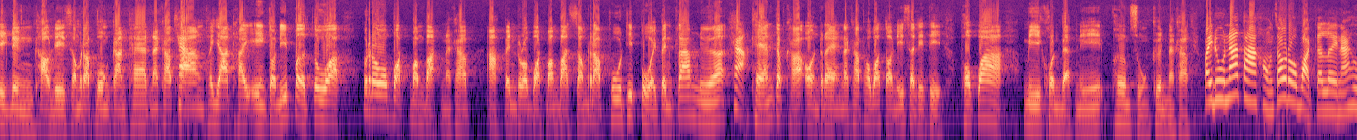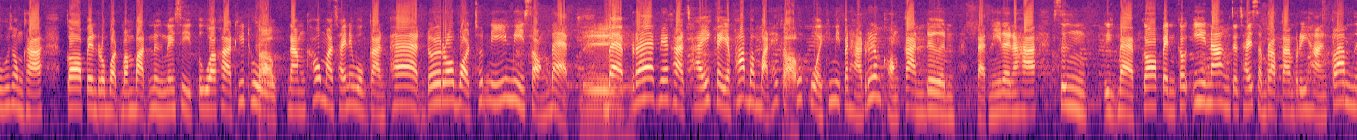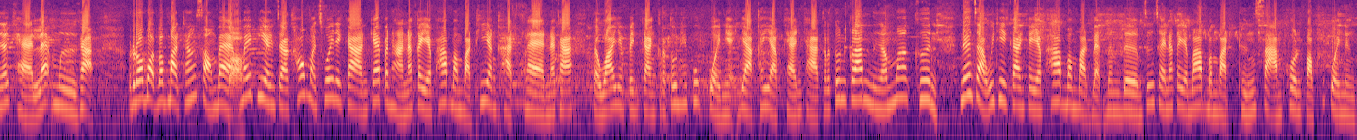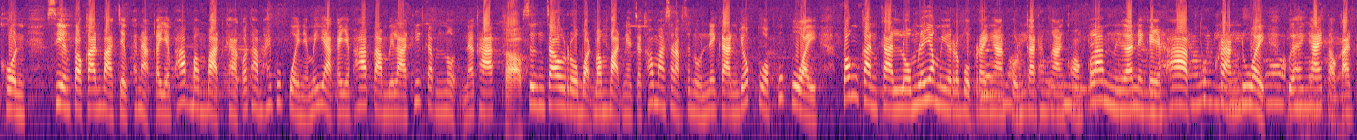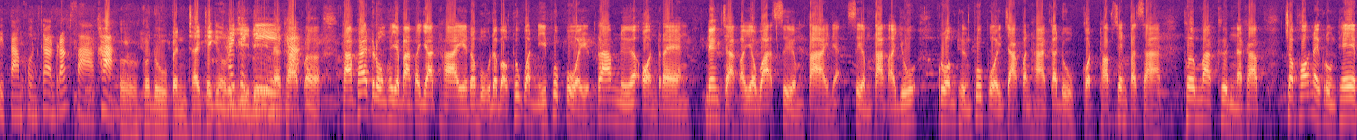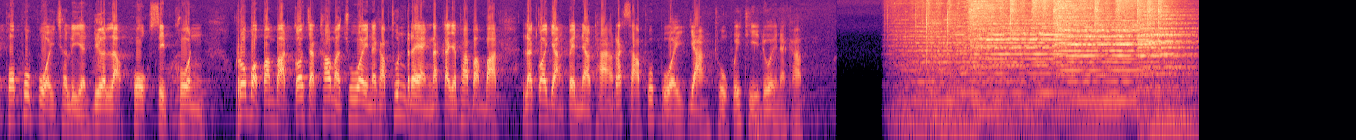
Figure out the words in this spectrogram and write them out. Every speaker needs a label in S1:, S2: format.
S1: อีกหนึ่งข่าวดีสำหรับวงการแพทย์นะครับ
S2: ค่ะ
S1: ทางพญาไทเองตอนนี้เปิดตัวโรบอทบำบัดนะครับ อะเป็นโรบอทบำบัดสำหรับผู้ที่ป่วยเป็นกล้ามเนื้อ
S2: ค่ะ
S1: แขนกับขาอ่อนแรงนะครับ เพราะว่าตอนนี้สถิติพบว่ามีคนแบบนี้เพิ่มสูงขึ้นนะครับ
S2: ไปดูหน้าตาของเจ้าโรบอทกันเลยนะคุณผู้ชมคะ ก็เป็นโรบอทบำบัดหนึ่งใน 4 ตัวค่ะ ที่ถู
S1: ครั
S2: ก
S1: บ
S2: นำเข้ามาใช้ในวงการแพทย์ โดยโรบอทชุดนี้มี 2 แบบ
S1: นี่
S2: แบบแรกเนี่ยค่ะ ใช้กายภาพบำบัดให้กับ
S1: ครับ
S2: ผู้ป่วยที่มีปัญหาเรื่องของการเดินแบบนี้เลยนะคะ ซึ่งอีกแบบก็เป็นเก้าอี้นั่งจะใช้สำหรับการบริหารกล้ามเนื้อแขนและมือค่ะ โรบอทบำบัดทั้งสองแบบ
S1: ครับ
S2: ไม่เพียงจะเข้ามาช่วยในการแก้ปัญหานักกายภาพบำบัดที่ยังขาดแคลนนะคะ แต่ว่ายังเป็นการกระตุ้นให้ผู้ป่วยเนี่ยอยากขยับแขนขากระตุ้นกล้ามเนื้อมากขึ้น เนื่องจากวิธีการกายภาพบำบัดแบบเดิมๆซึ่งใช้นักกายภาพบำบัดถึง 3 คนต่อผู้ป่วย 1 คน เสี่ยงต่อการบาดเจ็บขณะกายภาพบำบัดค่ะ ก็ทำให้ผู้ป่วยเนี่ยไม่อยากกายภาพตามเวลาที่กำหนดนะคะ
S1: ครับ
S2: ซึ่งเจ้าโรบอทบำบัดเนี่ยจะเข้ามาสนับสนุนในการยกตัวผู้ป่วย ป้องกันการล้มและยังมีระบบรายงานผลการทำงานของกล้ามเนื้อในกายภาพทุกครั้งด้วย เพื่อให้ง่ายต่อการติดตามผลการรักษาค่ะ
S1: เออ ก็ดูเป็นใช้เทคโนโล
S2: ให้เท
S1: ยี
S2: คดี
S1: ดีนะครับ
S2: ค่ะ
S1: เออทางแพทย์โรงพยาบาลพญาไทระบุระบอกทุกวันนี้ผู้ป่วยกล้ามเนื้ออ่อนแรง เนื่องจากอวัยวะเสื่อมตายเนี่ยเสื่อมตามอายุ รวมถึงผู้ป่วยจากปัญหากระดูกกดทับเส้นประสาทเพิ่มมากขึ้นนะครับ เฉพาะในกรุงเทพพบผู้ป่วยเฉลี่ยเดือนละ 60 คนโรบอทบำบัดก็จะเข้ามาช่วยนะครับ ทุ่นแรงนักกายภาพบำบัด และก็ยังเป็นแนวทางรักษาผู้ป่วยอย่างถูกวิธีด้วยนะครับ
